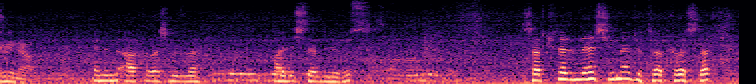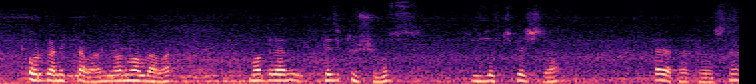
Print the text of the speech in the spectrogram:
Emin abi. Emin arkadaşımızla hayırlı işler diliyoruz. Şarküterinde her şey mevcut arkadaşlar. Organik de var, normal da var. Modern pezik turşumuz 175 lira. Evet arkadaşlar.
